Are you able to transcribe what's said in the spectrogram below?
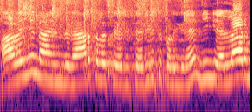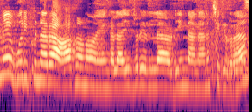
அதையும் நான் இந்த நேரத்தில் சரி தெரிவித்துக் கொள்கிறேன். நீங்கள் எல்லாருமே உறுப்பினராக ஆகணும். எங்கள் லைப்ரரியில் அப்படின்னு நான் நினச்சிக்கிடுறேன்.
